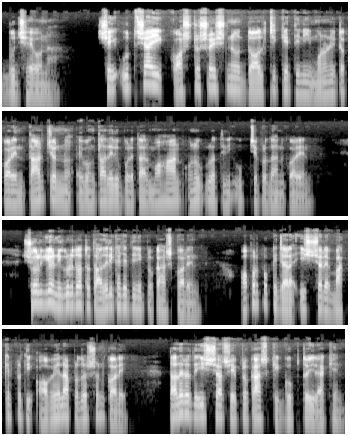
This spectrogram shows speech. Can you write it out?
বুঝেও না। সেই উৎসাহী কষ্টসহিষ্ণু দলটিকে তিনি মনোনীত করেন তার জন্য এবং তাদের উপরে তার মহান অনুগ্রহ তিনি উপচে প্রদান করেন। স্বর্গীয় নিগুড়তত্ত্ব তাদেরই কাছে তিনি প্রকাশ করেন। অপরপক্ষে যারা ঈশ্বরের বাক্যের প্রতি অবহেলা প্রদর্শন করে, তাদের হতে ঈশ্বর সেই প্রকাশকে গুপ্তই রাখেন।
